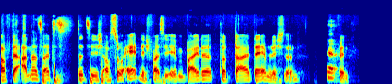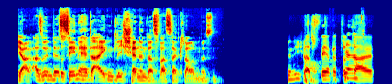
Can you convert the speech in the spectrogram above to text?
auf der anderen Seite sind sie sich auch so ähnlich, weil sie eben beide total dämlich sind. Ja, ja also in der Szene hätte eigentlich Shannon das Wasser klauen müssen. Finde ich das auch. wäre total ja.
